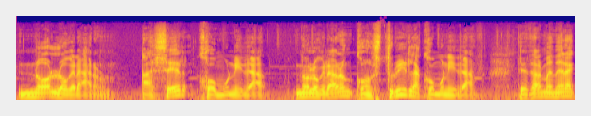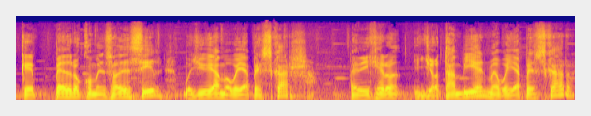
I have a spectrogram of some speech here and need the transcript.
No lograron hacer comunidad no lograron construir la comunidad. De tal manera que Pedro comenzó a decir, pues yo ya me voy a pescar. Me dijeron, yo también me voy a pescar.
